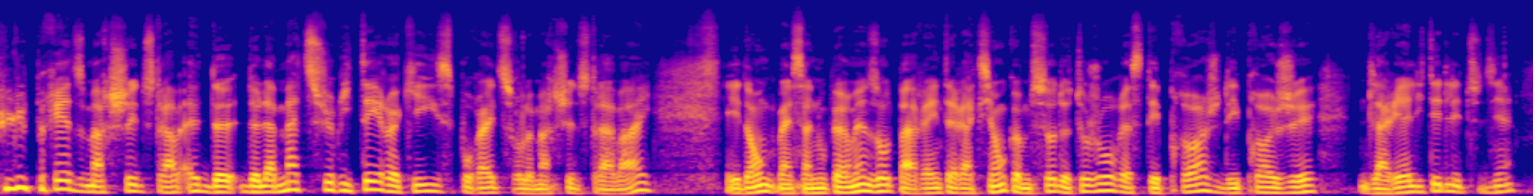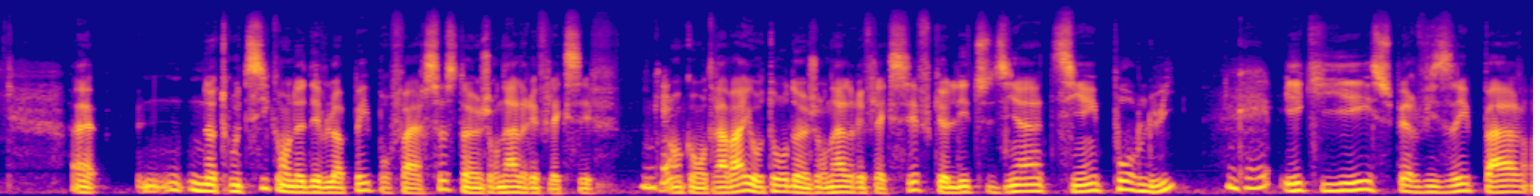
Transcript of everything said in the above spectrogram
plus près du marché du travail, de, la maturité requise pour être sur le marché du travail. Et donc, ben, ça nous permet, nous autres, par interaction comme ça, de toujours rester proche des projets, de la réalité de l'étudiant. Euh, notre outil qu'on a développé pour faire ça, c'est un journal réflexif. Donc, on travaille autour d'un journal réflexif que l'étudiant tient pour lui et qui est supervisé par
